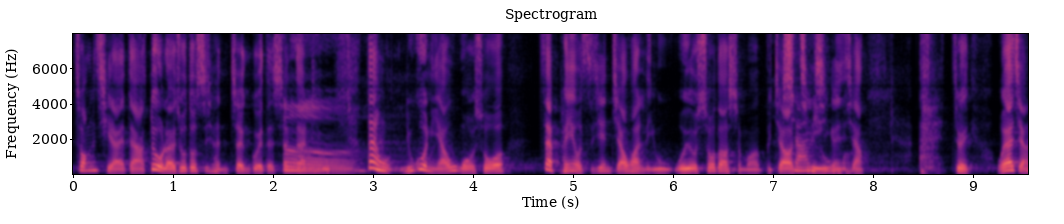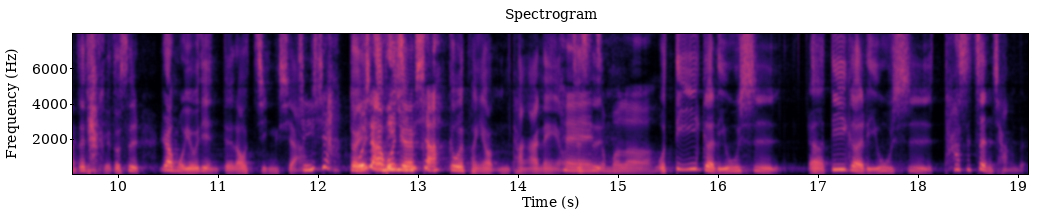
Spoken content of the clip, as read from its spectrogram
装起来的、啊，对我来说都是很珍贵的圣诞礼物。嗯但如果你要问我说，在朋友之间交换礼物，我有收到什么比较惊喜跟像？哎，对我要讲这两个都是让我有点得到惊吓。惊吓，对，我想但我觉得。各位朋友，嗯，唐安内哦，就，是怎么了？我第一个礼物是呃，第一个礼物是它是正常的，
